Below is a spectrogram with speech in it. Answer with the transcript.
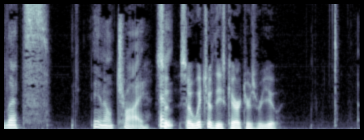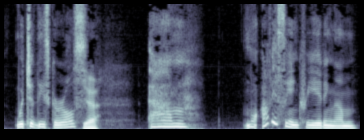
let's you know try so and so which of these characters were you which of these girls? Yeah. Um, well, obviously, in creating them,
